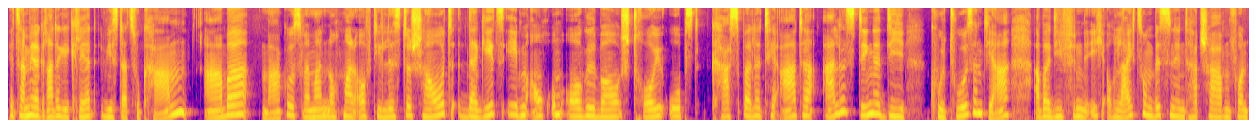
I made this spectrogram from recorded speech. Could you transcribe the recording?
Jetzt haben wir ja gerade geklärt, wie es dazu kam. Aber Markus, wenn man nochmal auf die Liste schaut, da geht es eben auch um Orgelbau, Streuobst, Kasperle, Theater, alles Dinge, die Kultur sind, ja, aber die finde ich auch leicht so ein bisschen den Touch haben von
